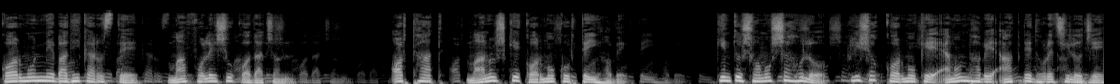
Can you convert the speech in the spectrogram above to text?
কর্মণ্যেবাধিকারস্তে মা ফলেশু কদাচন। অর্থাৎ মানুষকে কর্ম করতেই হবে। কিন্তু সমস্যা হল, কৃষক কর্মকে এমনভাবে আঁকড়ে ধরেছিল যে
